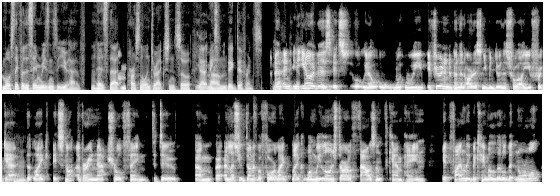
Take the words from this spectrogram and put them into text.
mostly for the same reasons that you have is that personal interaction. So Mm-hmm. Yeah, it makes a um, big difference. and, Yeah, and big you know what it is it's you know we, we if you're an independent artist and you've been doing this for a while you forget Mm-hmm. that like it's not a very natural thing to do um, uh, unless you've done it before like like when we launched our thousandth campaign it finally became a little bit normal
